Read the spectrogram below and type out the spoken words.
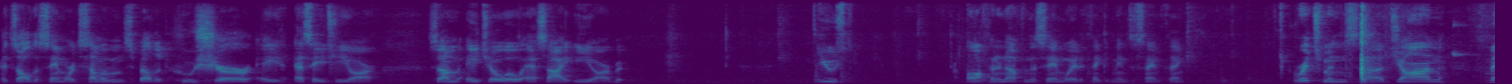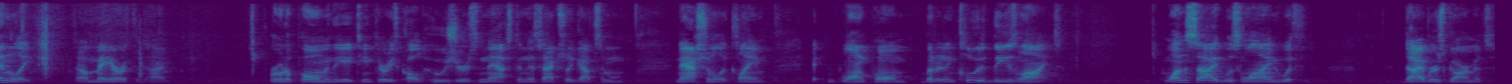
it's all the same word. Some of them spelled it hoosier s-h-e-r some H O O S I E R, but used often enough in the same way to think it means the same thing. Richmond's uh, John Finley, uh, mayor at the time, wrote a poem in the 1830s called Hoosier's Nest, and this actually got some national acclaim. Long poem, but it included these lines. One side was lined with divers' garments,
